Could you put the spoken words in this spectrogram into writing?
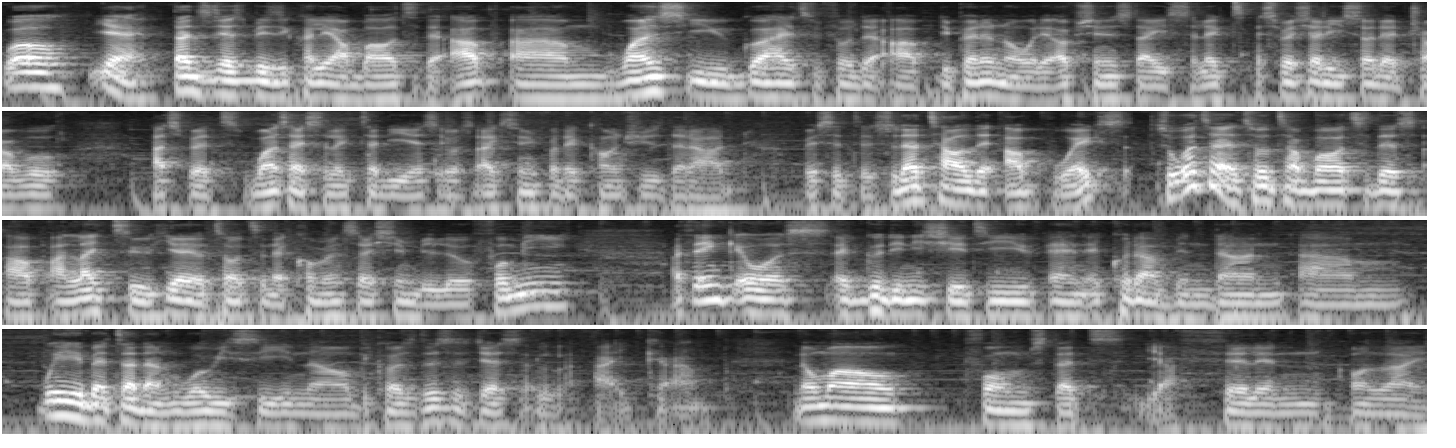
Well, yeah, that's just basically about the app. Um, once you go ahead to fill the app, depending on what the options that you select, especially saw the travel aspects. Once I selected yes, it was asking for the countries that I had visited. So that's how the app works. So what I thought about this app, I'd like to hear your thoughts in the comment section below. For me, I think it was a good initiative and it could have been done um, way better than what we see now because this is just like um, normal forms that you're filling online,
